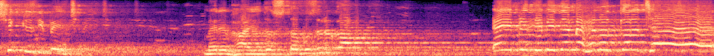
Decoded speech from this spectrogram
স্বীকৃতি পেয়েছে। মেরে ভাই দোস্ত বুজুর্গ। এই পৃথিবীতে মেহনত করেছেন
